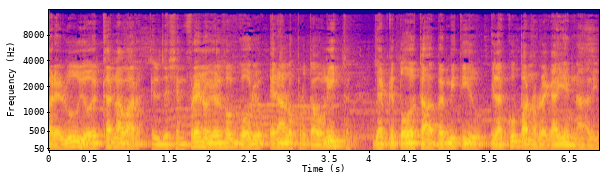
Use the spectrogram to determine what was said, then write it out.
preludio del carnaval, el desenfreno y el jolgorio eran los protagonistas, ya que todo estaba permitido y la culpa no recaía en nadie.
